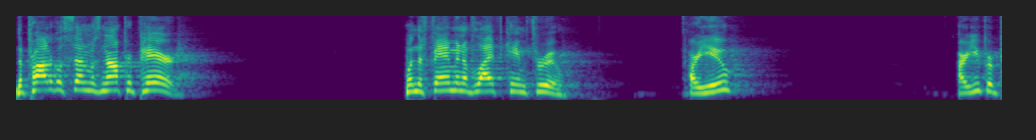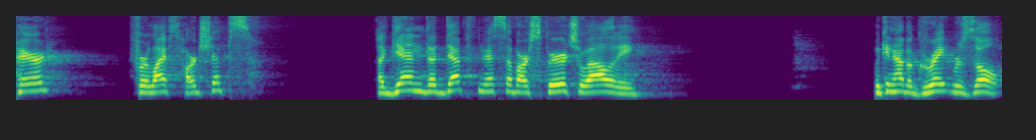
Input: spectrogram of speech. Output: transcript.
the prodigal son was not prepared when the famine of life came through. Are you? Are you prepared for life's hardships? Again, the depthness of our spirituality, we can have a great result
